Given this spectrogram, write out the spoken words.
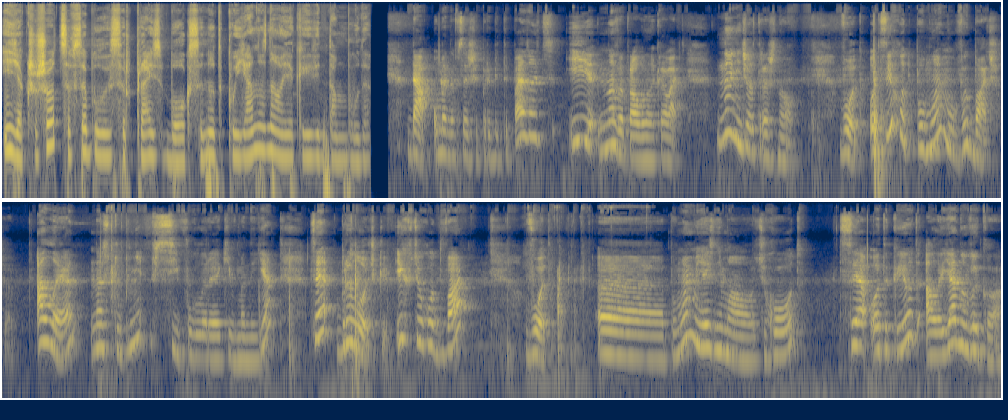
І якщо що, це все були сюрприз бокси. Ну, типу, я не знала, який він там буде. Да, у мене все ще прибитий пезець і не заправлена кровать. Ну нічого страшного. От, оцих от, по-моєму, ви бачили. Але наступні всі фуглери, які в мене є, це брелочки. Їх всього два. От. Е, по-моєму, я знімала цього от. Це отакий от, але я не виклала.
